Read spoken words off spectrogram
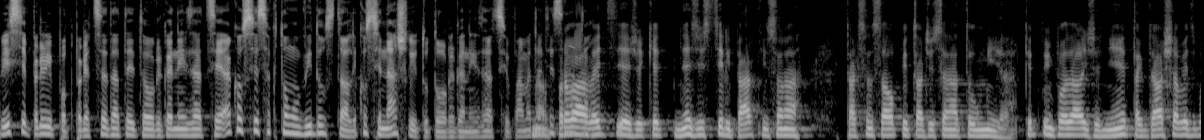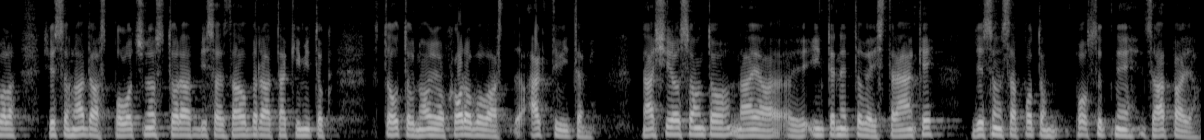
Vy ste prvý podpredseda tejto organizácie. Ako ste sa k tomu vydostali? Ako ste našli túto organizáciu? Pamätáte no, prvá vec je, že keď nezistili Parkinsona, tak som sa opýtal, či sa na to umiera. Keď mi povedali, že nie, tak ďalšia vec bola, že som hľadal spoločnosť, ktorá by sa zaoberala takýmito touto novou chorobou a aktivitami. Našiel som to na internetovej stránke, kde som sa potom postupne zapájal.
